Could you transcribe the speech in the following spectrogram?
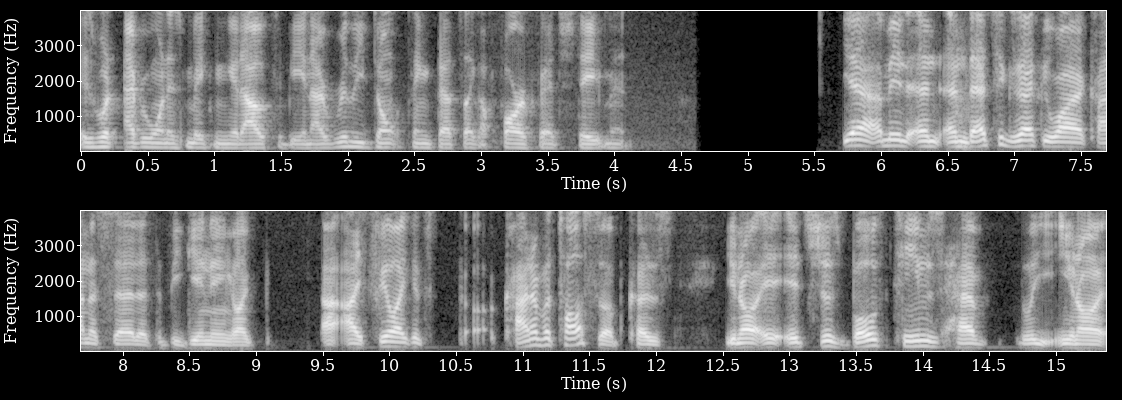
as what everyone is making it out to be, and I really don't think that's like a far fetched statement. Yeah, I mean, and and that's exactly why I kind of said at the beginning, like I, feel like it's kind of a toss up because you know it, it's just both teams have you know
